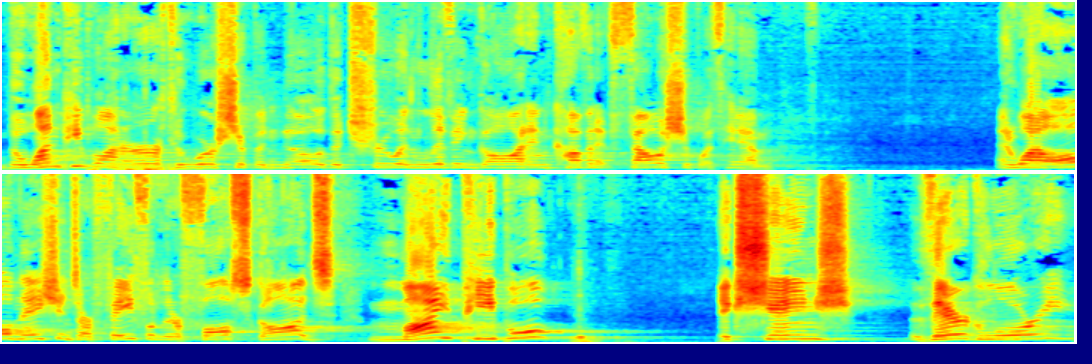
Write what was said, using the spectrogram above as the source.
the one people on earth who worship and know the true and living God in covenant fellowship with Him. And while all nations are faithful to their false gods, my people exchange their glory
